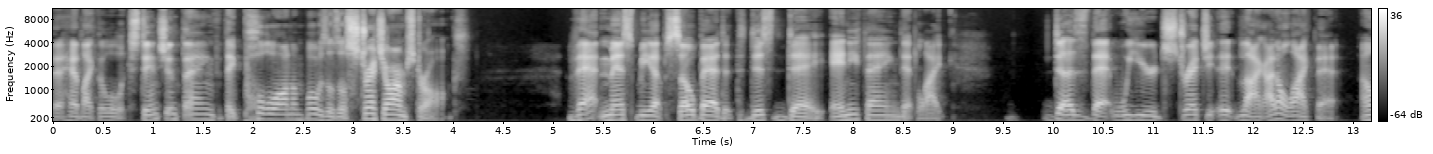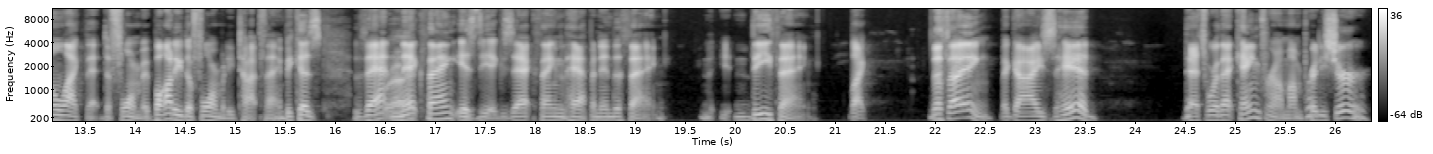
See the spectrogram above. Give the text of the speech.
that had like the little extension thing that they pull on them. What was those little stretch Armstrongs? That messed me up so bad that to this day, anything that like does that weird stretch it like I don't like that. I don't like that deformity, body deformity type thing because that Right. neck thing is the exact thing that happened in the thing. The thing. Like the thing, the guy's head. That's where that came from, I'm pretty sure.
